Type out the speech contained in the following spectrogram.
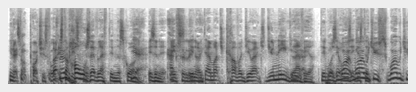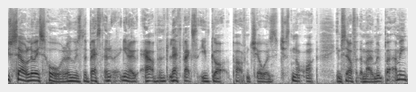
You know, it's not Poch's fault. But it's the holes fault. they've left in the squad, Yeah, isn't it? absolutely. It's, you know, how much cover do you actually do you need You know, Lavia? Did was it? why, was it why just a- would you why would you sell Lewis Hall, who was the best, and you know, out of the left backs that you've got, apart from Chilwell's just not on himself at the moment. But I mean,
